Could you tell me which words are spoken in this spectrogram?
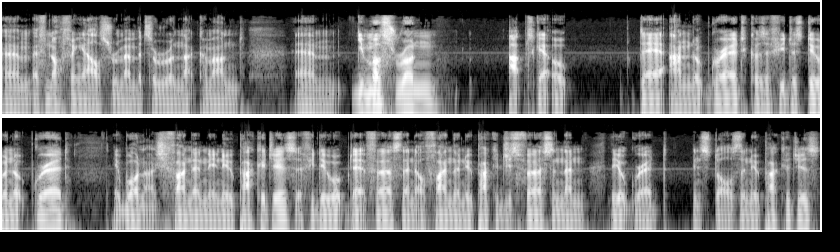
Um, if nothing else, remember to run that command. Um, you must run apt-get update and upgrade because if you just do an upgrade, it won't actually find any new packages. If you do update first, then it'll find the new packages first, and then the upgrade installs the new packages.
